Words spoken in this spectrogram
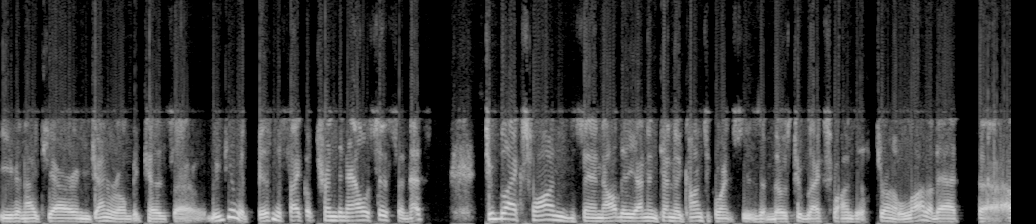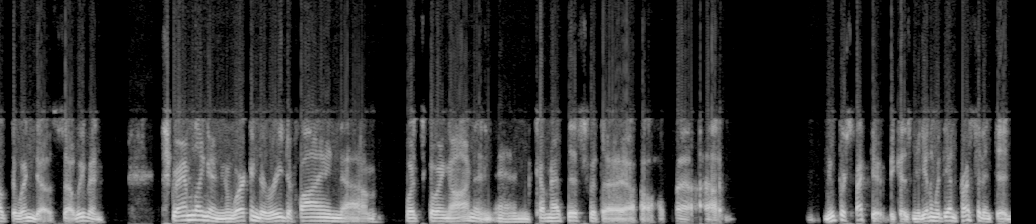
even ITR in general because uh, we deal with business cycle trend analysis, and that's two black swans and all the unintended consequences of those two black swans have thrown a lot of that uh, out the window. So we've been scrambling and working to redefine um, what's going on and, and come at this with a, a, a new perspective because when you're dealing with the unprecedented,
